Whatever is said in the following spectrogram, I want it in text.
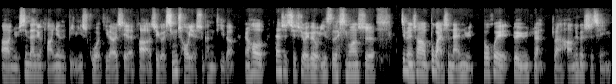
啊，女性在这个行业的比例是过低的，而且啊，这个薪酬也是更低的。然后，但是其实有一个有意思的情况是，基本上不管是男女，都会对于转转行这个事情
